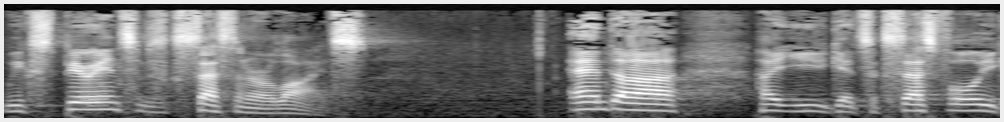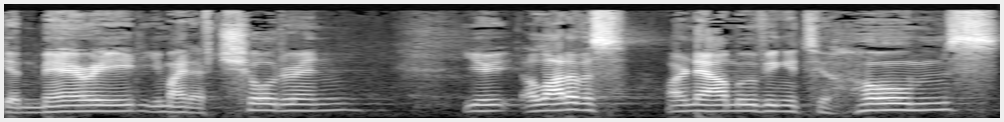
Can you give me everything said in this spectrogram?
We experience some success in our lives. And uh, you get successful, you get married, you might have children. You, a lot of us are now moving into homes.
